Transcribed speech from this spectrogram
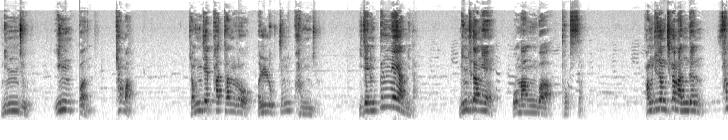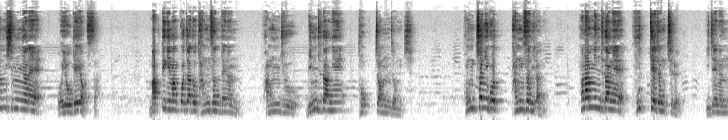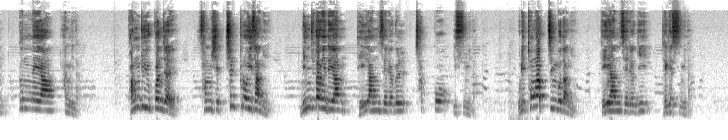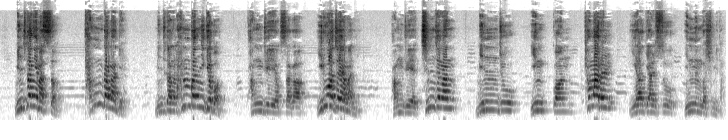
민주, 인권, 평화, 경제 파탄으로 얼룩진 광주. 이제는 끝내야 합니다. 민주당의 오망과 독선. 광주 정치가 만든 30년의 오욕의 역사. 막대기만 꽂아도 당선되는 광주 민주당의 독점 정치. 공천이 곧 당선이라는 호남민주당의 구태 정치를 이제는 끝내야 합니다. 광주 유권자의 37% 이상이 민주당에 대한 대안 세력을 찾고 있습니다. 우리 통합진보당이 대안 세력이 되겠습니다. 민주당에 맞서 당당하게 민주당을 한 번 이겨본 광주의 역사가 이루어져야만이 광주의 진정한 민주, 인권, 평화를 이야기할 수 있는 것입니다.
